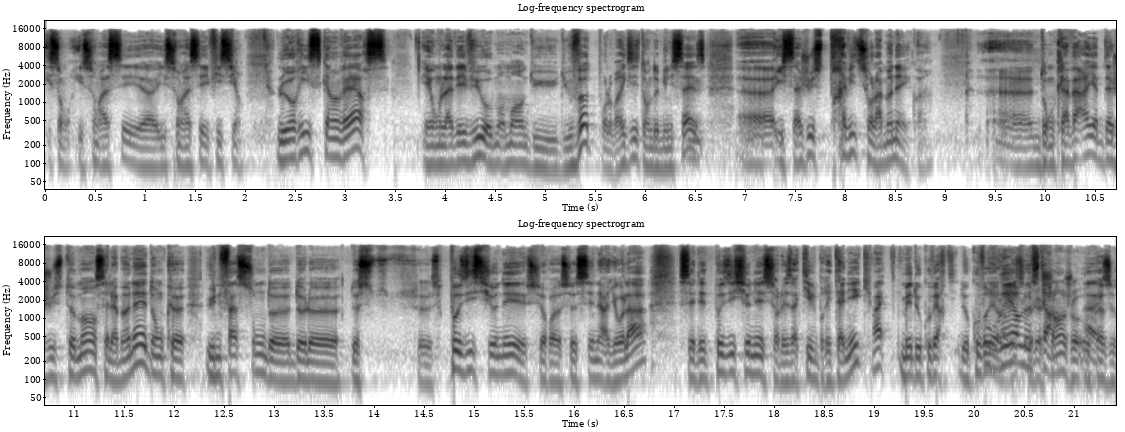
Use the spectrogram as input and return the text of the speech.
ils sont, ils sont, assez, euh, ils sont assez efficients. Le risque inverse, et on l'avait vu au moment du, vote pour le Brexit en 2016, mm. il s'ajuste très vite sur la monnaie. Quoi. Euh, donc la variable d'ajustement, c'est la monnaie. Donc euh, une façon de, le, se positionner sur euh, ce scénario-là, c'est d'être positionné sur les actifs britanniques, mais de, de couvrir le risque change au, cas où.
